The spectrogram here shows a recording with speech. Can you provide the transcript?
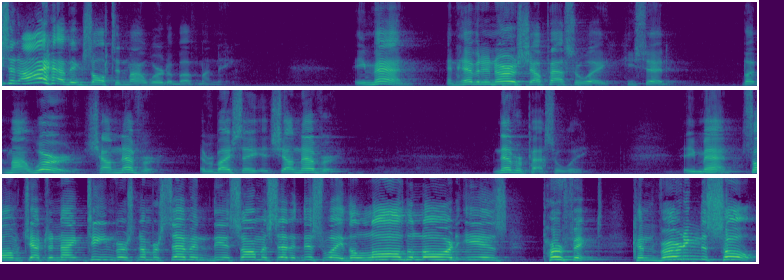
said, I have exalted my word above my name. Amen. And heaven and earth shall pass away, he said, but my word shall never, everybody say, it shall never, never pass away. Amen. Psalm chapter 19, verse number 7, the psalmist said it this way The law of the Lord is perfect, converting the soul.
